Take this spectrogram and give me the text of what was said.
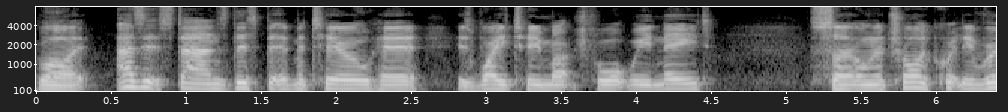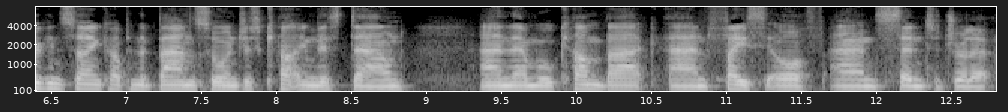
Right, as it stands, this bit of material here is way too much for what we need. So I'm going to try quickly rigging something up in the bandsaw and just cutting this down. And then we'll come back and face it off and centre drill it.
